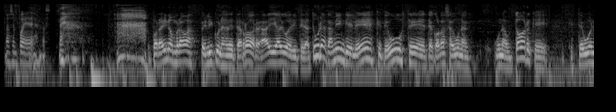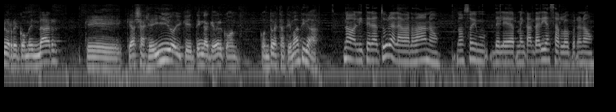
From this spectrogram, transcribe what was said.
no se puede. Por ahí nombrabas películas de terror. ¿Hay algo de literatura también que lees, que te guste? ¿Te acordás de alguna, un autor que, esté bueno recomendar, que, hayas leído y que tenga que ver con, con toda esta temática? No, literatura la verdad no. No soy de leer, me encantaría hacerlo, pero no.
